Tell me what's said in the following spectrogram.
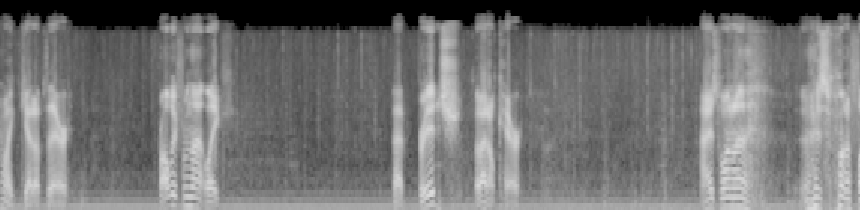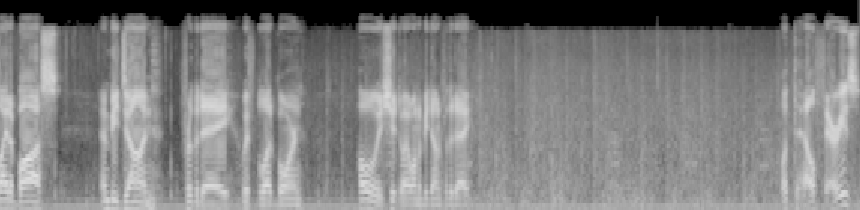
How I get up there. Probably from that, like... That bridge? But I don't care. I just wanna... I just wanna fight a boss. And be done for the day with Bloodborne. Holy shit, do I want to be done for the day. What the hell? Fairies?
